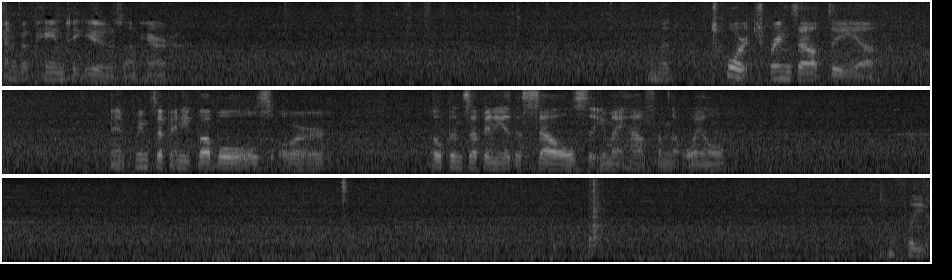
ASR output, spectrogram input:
kind of a pain to use on here. And the torch brings out the, uh, it brings up any bubbles or opens up any of the cells that you might have from the oil. Hopefully you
